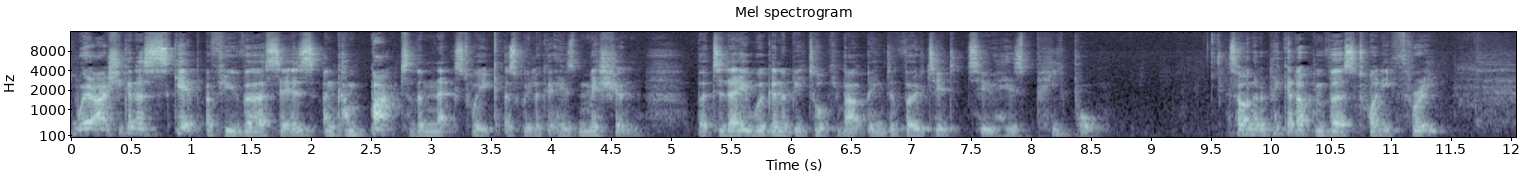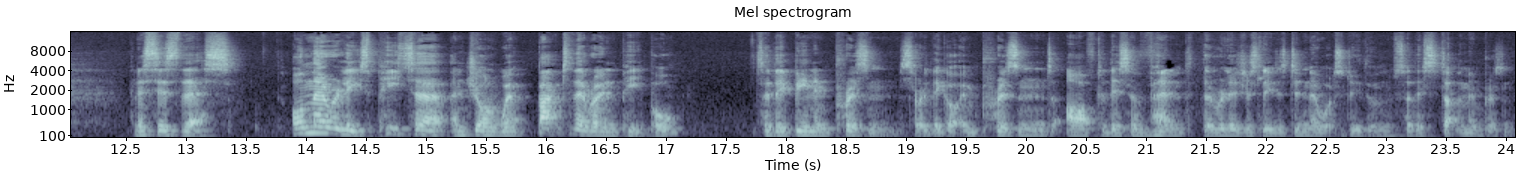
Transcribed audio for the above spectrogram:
We're actually going to skip a few verses and come back to them next week as we look at his mission. But today we're going to be talking about being devoted to his people. So I'm going to pick it up in verse 23. And it says this On their release, Peter and John went back to their own people. So they'd been in prison. Sorry, they got imprisoned after this event. The religious leaders didn't know what to do with them, so they stuck them in prison.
